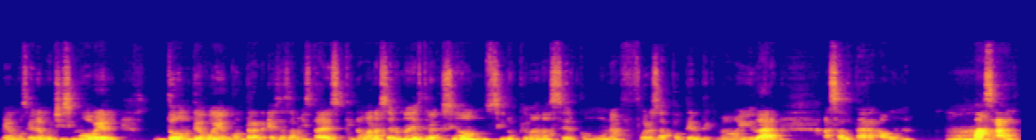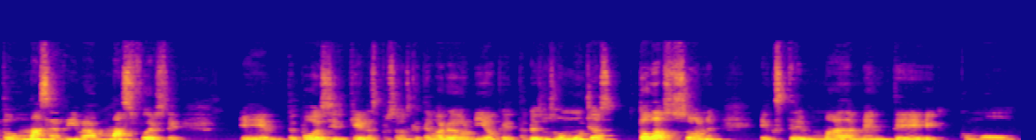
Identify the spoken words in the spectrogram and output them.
me emociona muchísimo ver dónde voy a encontrar esas amistades que no van a ser una distracción, sino que van a ser como una fuerza potente que me van a ayudar a saltar a un más alto, más arriba, más fuerte. Eh, te puedo decir que las personas que tengo alrededor mío, que tal vez no son muchas, todas son extremadamente como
